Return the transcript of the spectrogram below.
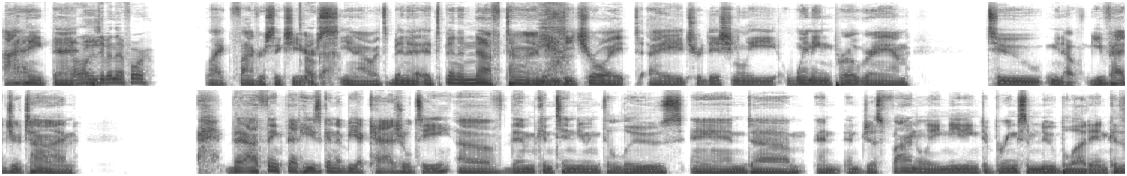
I think that how long has he been there for? like five or six years. Okay. You know, it's been a, it's been enough time Yeah. in Detroit, a traditionally winning program, to you know you've had your time. That I think that he's going to be a casualty of them continuing to lose and um, and and just finally needing to bring some new blood in because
